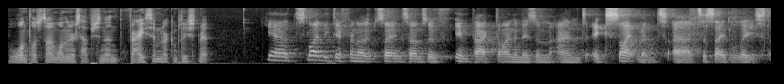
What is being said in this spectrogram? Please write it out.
one touchdown, one interception, and very similar completion rate. Yeah, slightly different, I would say, in terms of impact, dynamism, and excitement, uh, to say the least.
